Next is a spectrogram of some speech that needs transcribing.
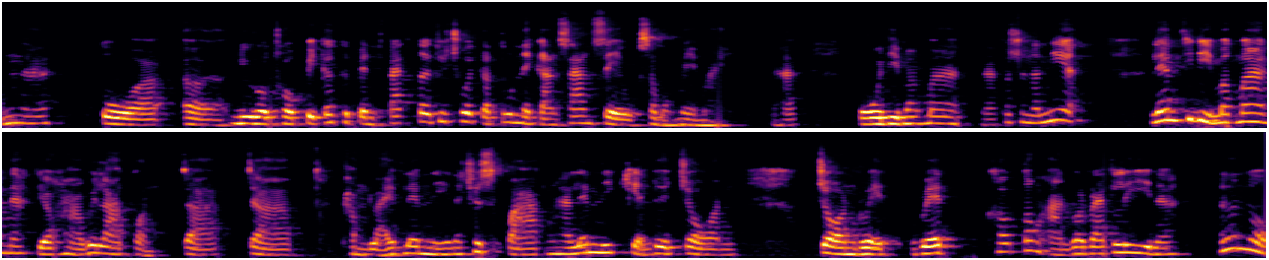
มนะตัว neurotrophic ก็คือเป็น factor ที่ช่วยกระตุ้นในการสร้างเซลล์สมองใหม่ๆนะฮะโอ้ดีมากๆนะเพราะฉะนั้นเนี่ยเล่มที่ดีมากๆนะเดี๋ยวหาเวลาก่อนจะจะทำไลฟ์เล่มนี้นะชื่อ Spark นะเล่มนี้เขียนโดยจอห์นจอห์นเรดเรดเขาต้องอ่านว่า Radley นะ no no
